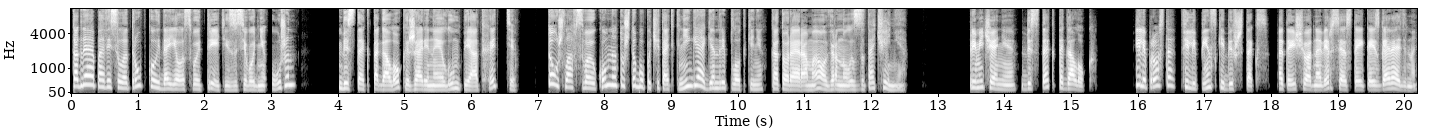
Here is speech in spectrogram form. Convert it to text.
Когда я повесила трубку и доела свой третий за сегодня ужин, бистек тагалок и жареные лумпи от Хетти, то ушла в свою комнату, чтобы почитать книги о Генри Плоткине, которое Ромео вернул из заточения. Примечание. Бистек тагалок. Или просто филиппинский бифштекс. Это еще одна версия стейка из говядины.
